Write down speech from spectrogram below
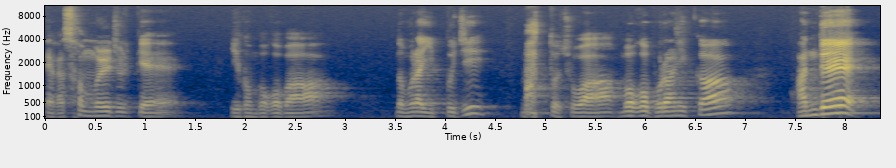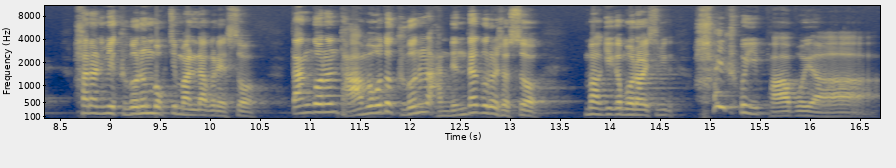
내가 선물 줄게. 이거 먹어봐. 너무나 이쁘지? 맛도 좋아. 먹어보라니까? 안 돼. 하나님이 그거는 먹지 말라 그랬어. 딴 거는 다 먹어도 그거는 안 된다 그러셨어. 마귀가 뭐라고 했습니까? 아이고, 이 바보야.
